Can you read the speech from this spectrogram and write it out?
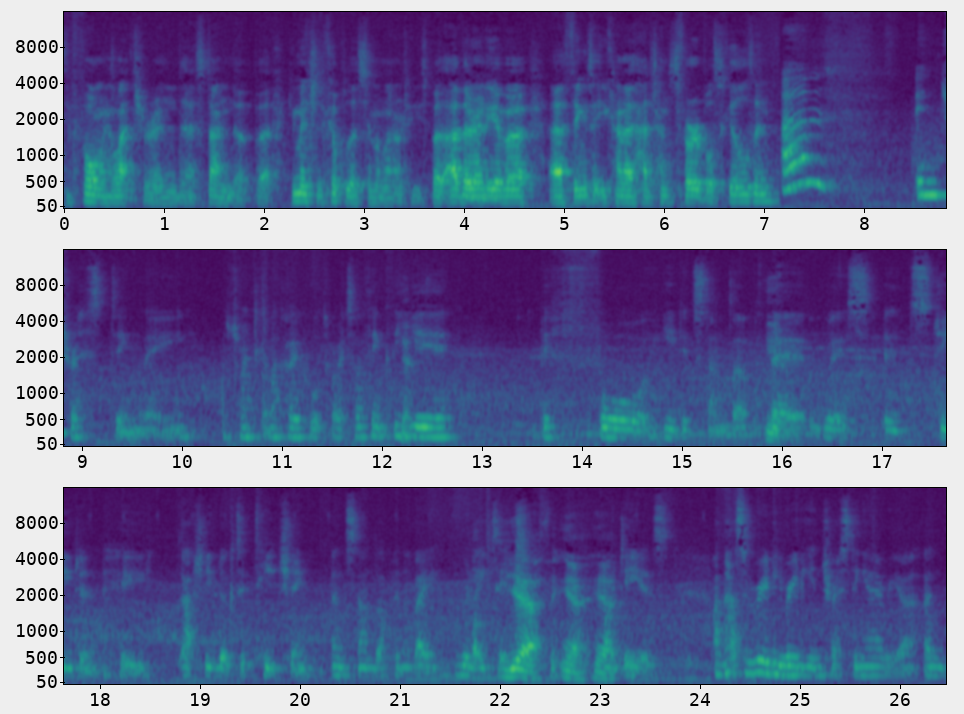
performing a lecture and uh, stand up. But you mentioned a couple of similarities. But are there mm. any other uh, things that you kind of had transferable skills in? Um, interestingly, I was trying to get my cohort right. So I think the yeah. year before you did stand up, yeah. there was a student who actually looked at teaching and stand up in a way related. Yeah, I think yeah, yeah. Ideas and that's a really really interesting area and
